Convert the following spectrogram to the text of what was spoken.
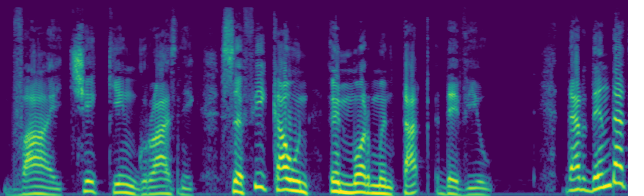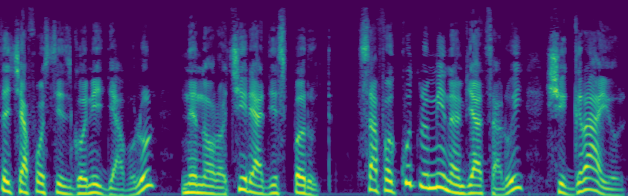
Vai, ce chin groaznic, să fii ca un înmormântat de viu! Dar de îndată ce a fost izgonit diavolul, nenorocirea a dispărut. S-a făcut lumină în viața lui și graiul,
